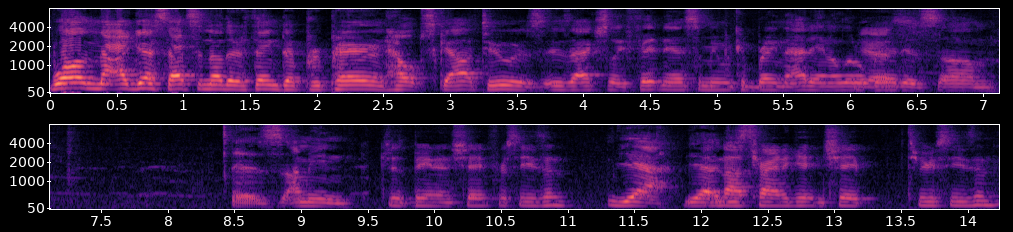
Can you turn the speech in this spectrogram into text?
Well, and I guess that's another thing to prepare and help scout too. Is is actually fitness. I mean, we can bring that in a little Yes. bit. Is um, is I mean, Just being in shape for season, yeah, yeah, and not just- trying to get in shape through season.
